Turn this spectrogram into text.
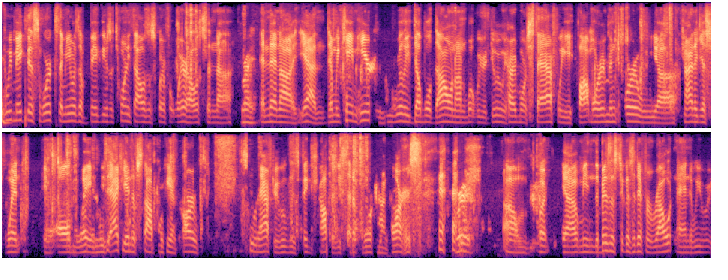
Can we make this work?" I mean, it was a big, it was a twenty thousand square foot warehouse, and uh, Right. and then uh yeah and then we came here and we really doubled down on what we were doing we hired more staff we bought more inventory we uh kind of just went you know, all the way and we actually ended up stopped working on cars soon after we moved to this big shop that we set up working on cars Right. um but yeah i mean the business took us a different route and we were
